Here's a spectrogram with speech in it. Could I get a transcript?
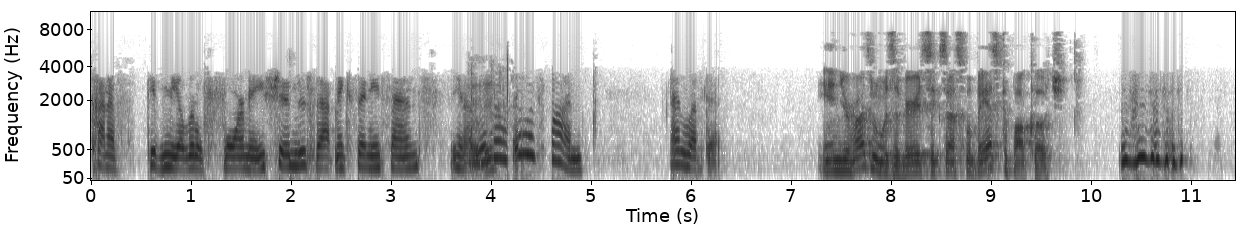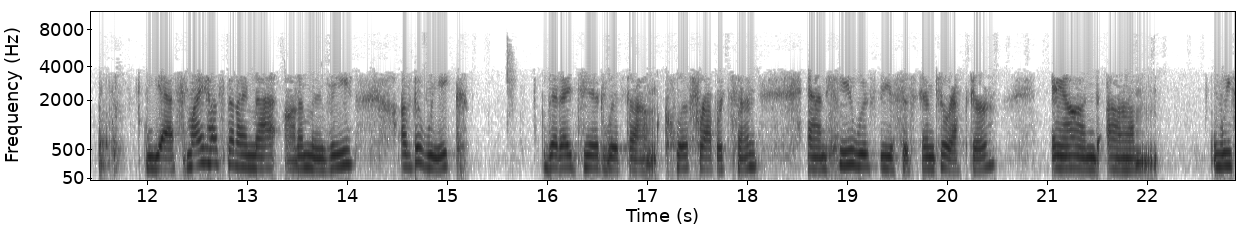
kind of give me a little formation, if that makes any sense. You know, mm-hmm. it, was, it was fun. I loved it. And your husband was a very successful basketball coach. yes, my husband I met on a movie of the week that I did with um, Cliff Robertson, and he was the assistant director. And um, we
